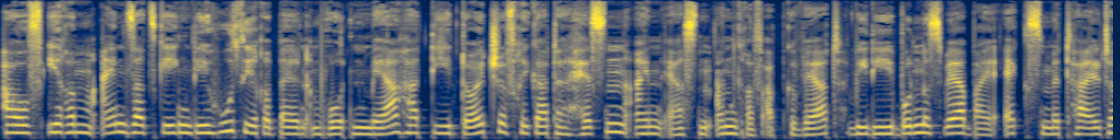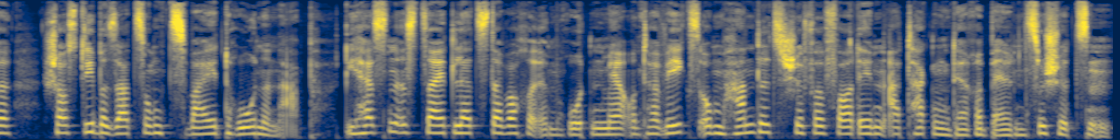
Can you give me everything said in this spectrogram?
Auf ihrem Einsatz gegen die Houthi-Rebellen im Roten Meer hat die deutsche Fregatte Hessen einen ersten Angriff abgewehrt. Wie die Bundeswehr bei Ex mitteilte, schoss die Besatzung zwei Drohnen ab. Die Hessen ist seit letzter Woche im Roten Meer unterwegs, um Handelsschiffe vor den Attacken der Rebellen zu schützen.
